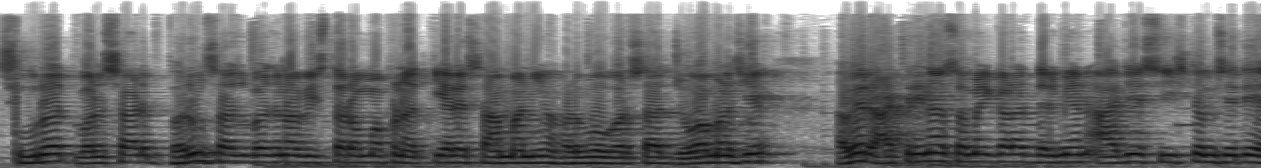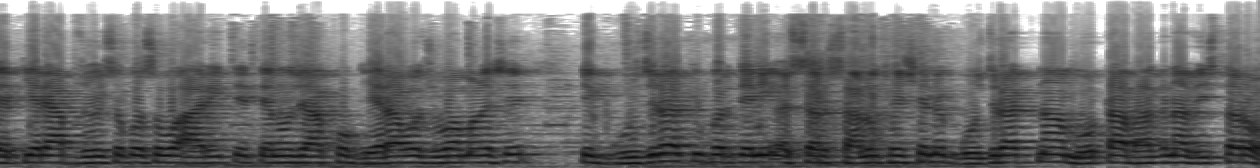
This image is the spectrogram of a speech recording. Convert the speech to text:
સુરત, વલસાડ, ભરૂચ આજુબાજુના વિસ્તારોમાં પણ અત્યારે સામાન્ય હળવો વરસાદ જોવા મળે છે. હવે રાત્રિના સમયગાળા દરમિયાન આ જે સિસ્ટમ છે તે અત્યારે આપ જોઈ શકો છો, આ રીતે તેનો જે આખો ઘેરાવો જોવા મળે છે તે ગુજરાત ઉપર તેની અસર ચાલુ થઈ છે અને ગુજરાતના મોટા ભાગના વિસ્તારો,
